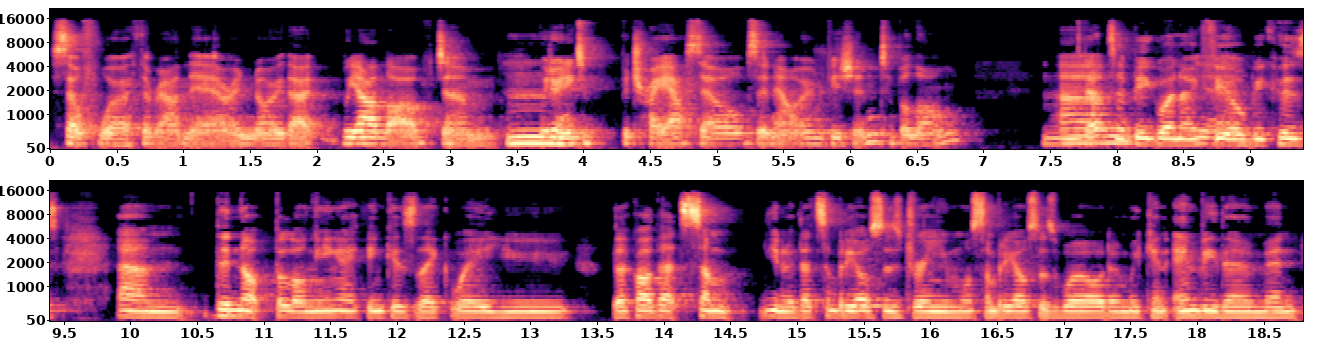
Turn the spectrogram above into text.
self worth around there and know that we are loved. Um, we don't mm. need to betray ourselves and our own vision to belong. Mm, That's a Um, big one, I feel, because um, the not belonging, I think, is like where you like, oh, that's some, you know, that's somebody else's dream or somebody else's world, and we can envy them and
